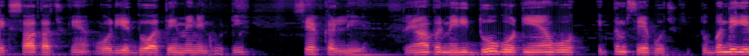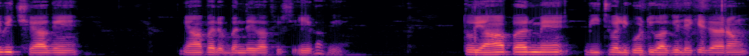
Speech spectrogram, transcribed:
एक साथ आ चुके हैं और ये दो आते ही मैंने गोटी सेव कर ली है। तो यहाँ पर मेरी दो गोटियाँ हैं, वो एकदम सेफ़ हो चुकी। तो बंदे के भी छः आ गए हैं। यहाँ पर बंदे का फिर से एक आ गया। तो यहाँ पर मैं बीच वाली गोटी को आगे लेके जा रहा हूँ।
